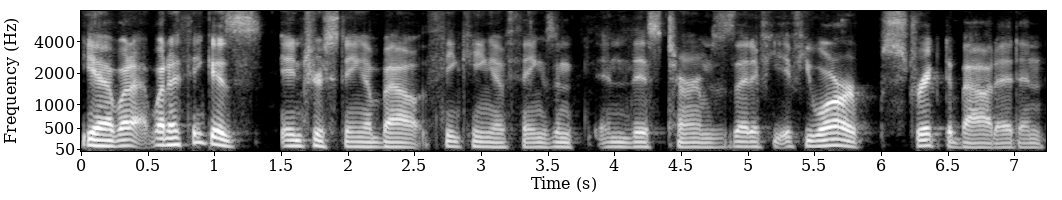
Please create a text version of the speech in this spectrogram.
Yeah, what I, what I think is interesting about thinking of things in in this terms is that if you, if you are strict about it and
